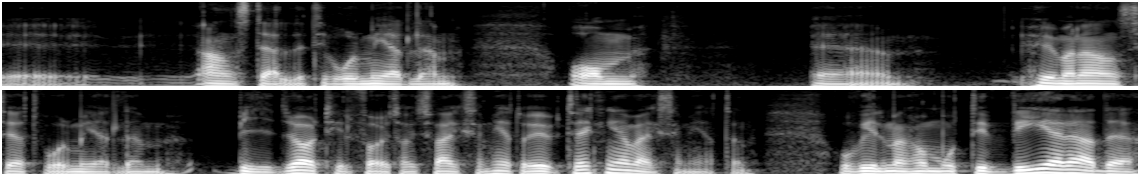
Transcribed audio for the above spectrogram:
eh, anställde, till vår medlem om eh, hur man anser att vår medlem bidrar till företagets verksamhet och utveckling av verksamheten. Och vill man ha motiverade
